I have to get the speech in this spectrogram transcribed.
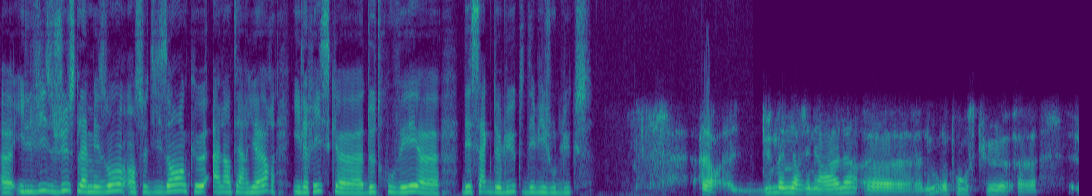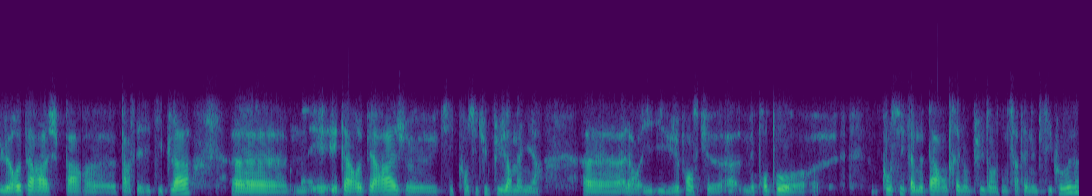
euh, ils visent juste la maison en se disant qu'à l'intérieur, ils risquent de trouver des sacs de luxe, des bijoux de luxe? Alors, d'une manière générale, euh, nous, on pense que euh, le repérage par, euh, par ces équipes-là euh, est, est, un repérage qui constitue plusieurs manières. alors, je pense que mes propos consiste à ne pas rentrer non plus dans une certaine psychose,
